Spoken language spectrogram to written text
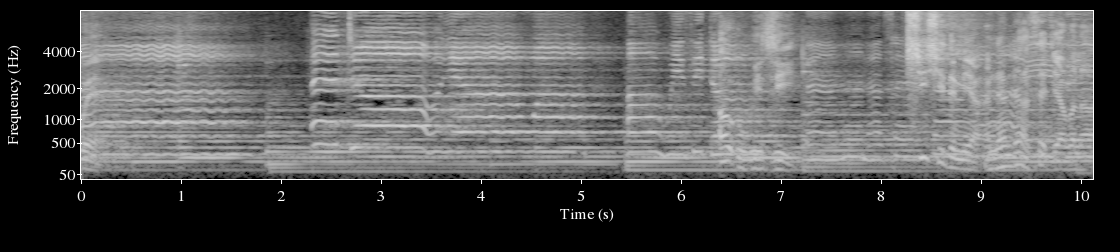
ဝအောက်ဝီစီရှိရှိသမျှအနန္တစัจ java လာ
